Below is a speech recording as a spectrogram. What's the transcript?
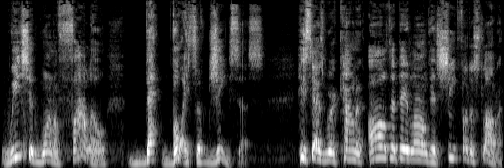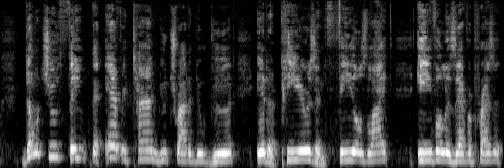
We should want to follow that voice of Jesus. He says we're counted all the day long as sheep for the slaughter. Don't you think that every time you try to do good, it appears and feels like evil is ever present?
